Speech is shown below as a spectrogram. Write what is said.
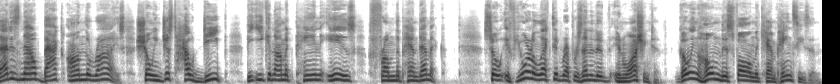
That is now back on the rise, showing just how deep the economic pain is from the pandemic. So, if you're an elected representative in Washington, going home this fall in the campaign season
